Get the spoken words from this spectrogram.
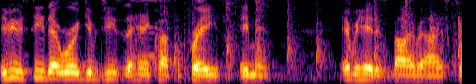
If you receive that word, give Jesus a hand clap of praise. Amen. Every head is bowed, every eye is closed.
